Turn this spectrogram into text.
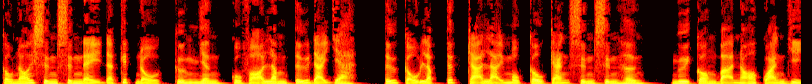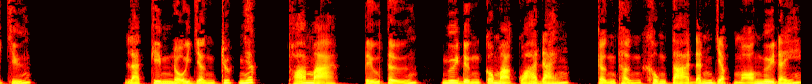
Câu nói sưng sưng này đã kích nộ cường nhân của võ lâm tứ đại gia, tứ cẩu lập tức trả lại một câu càng sưng sưng hơn, ngươi con bà nó quản gì chứ? Lạc Kim nổi giận trước nhất, thóa mạ, tiểu tử, ngươi đừng có mà quá đáng, cẩn thận không ta đánh dập mỏ ngươi đấy.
